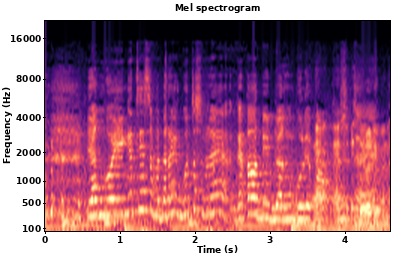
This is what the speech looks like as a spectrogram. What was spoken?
yang gue inget sih sebenarnya gue tuh sebenarnya nggak tahu dibilang bully apa eh, SD enggak lu ya. di mana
